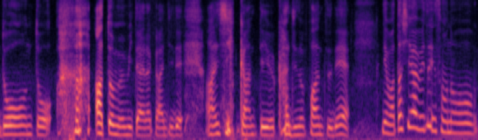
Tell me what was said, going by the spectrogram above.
ドーンと アトムみたいな感じで安心感っていう感じのパンツで。で私は別にその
